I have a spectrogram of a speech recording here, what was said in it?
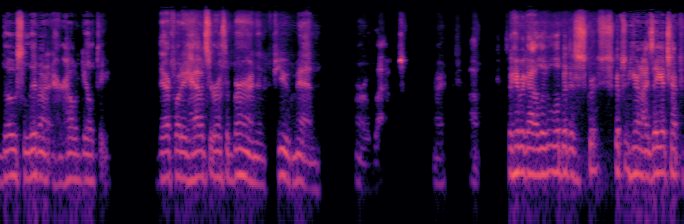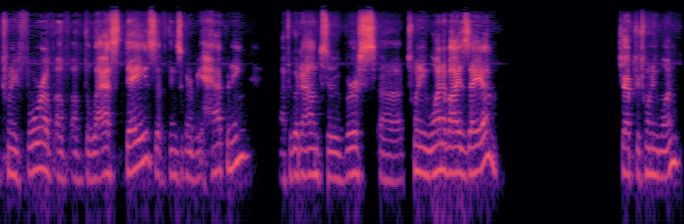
Those who live on it are held guilty. Therefore, the inhabitants of the earth are burned, and few men are left. Right. Uh, so here we got a little, little, bit of description here in Isaiah chapter 24 of, of, of the last days of things that are going to be happening. Uh, if we go down to verse uh, 21 of Isaiah, chapter 21,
